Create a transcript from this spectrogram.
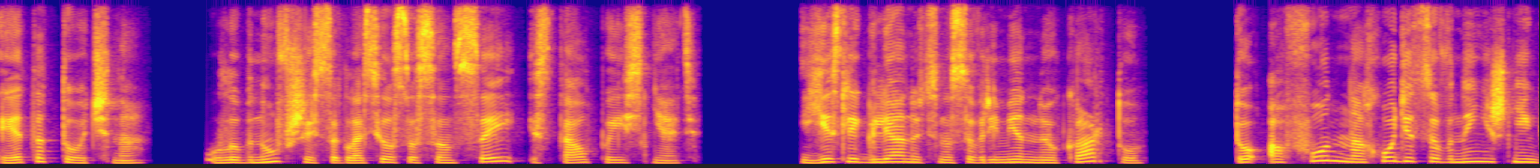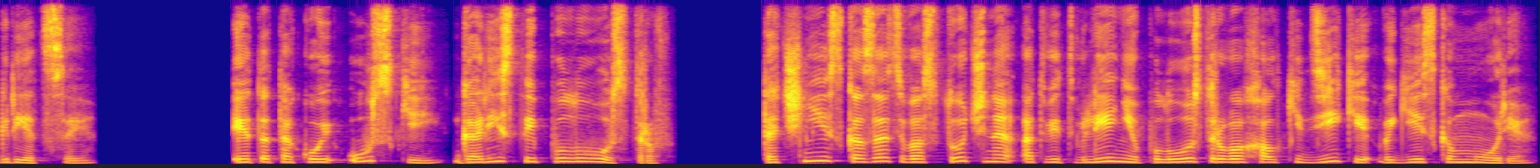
Это точно. Улыбнувшись, согласился сенсей и стал пояснять. Если глянуть на современную карту, то Афон находится в нынешней Греции. Это такой узкий, гористый полуостров, Точнее сказать, восточное ответвление полуострова Халкидики в Эгейском море.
